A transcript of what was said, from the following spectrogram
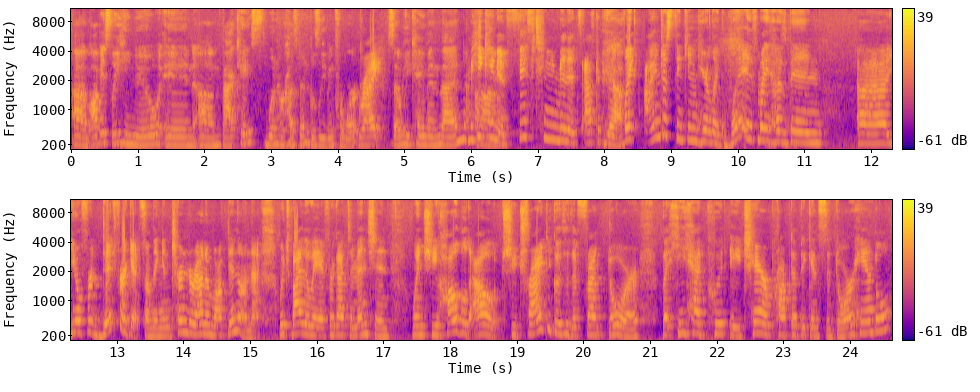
Um, obviously, he knew in um, that case when her husband was leaving for work. Right. So he came in then. I mean, he came in um, 15 minutes after. Yeah. Like, I'm just thinking here, like, what if my husband uh, you know, for did forget something and turned around and walked in on that. Which, by the way, I forgot to mention. When she hobbled out, she tried to go through the front door, but he had put a chair propped up against the door handle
